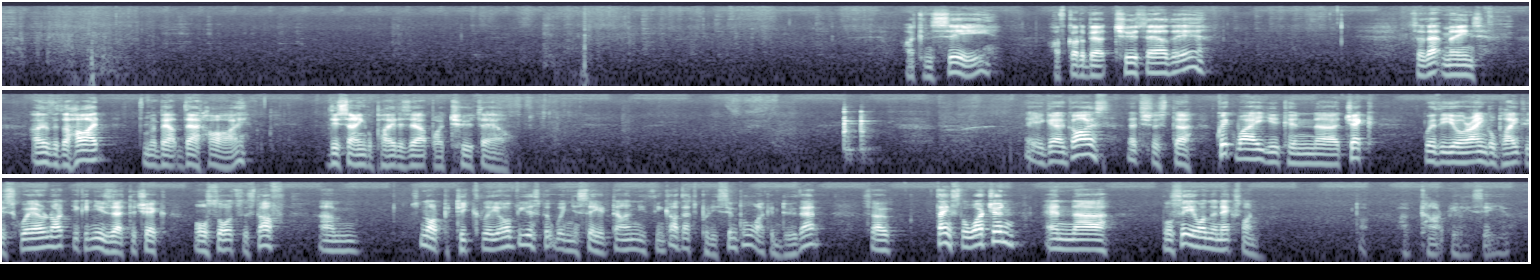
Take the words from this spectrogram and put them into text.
I can see I've got about 2 thou there. So that means over the height from about that high, this angle plate is out by two thou. There you go guys, that's just a quick way you can uh, check whether your angle plate is square or not. You can use that to check all sorts of stuff. Um, it's not particularly obvious, but when you see it done, you think, oh, that's pretty simple, I can do that. So thanks for watching, and uh, we'll see you on the next one. I can't really see you.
